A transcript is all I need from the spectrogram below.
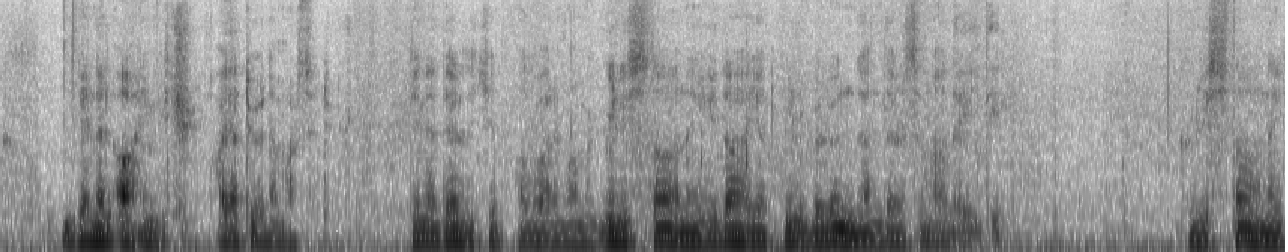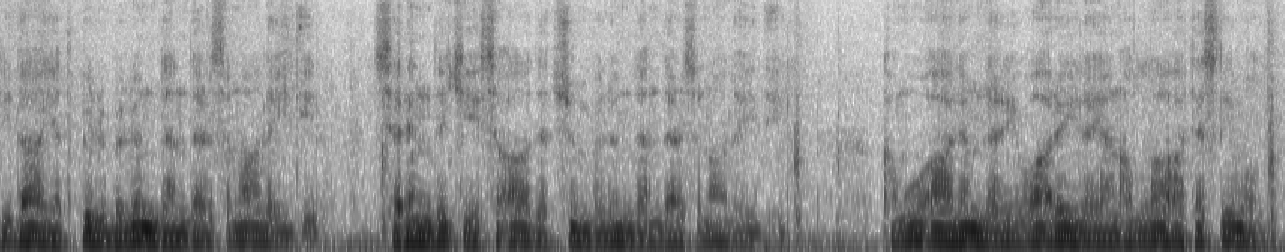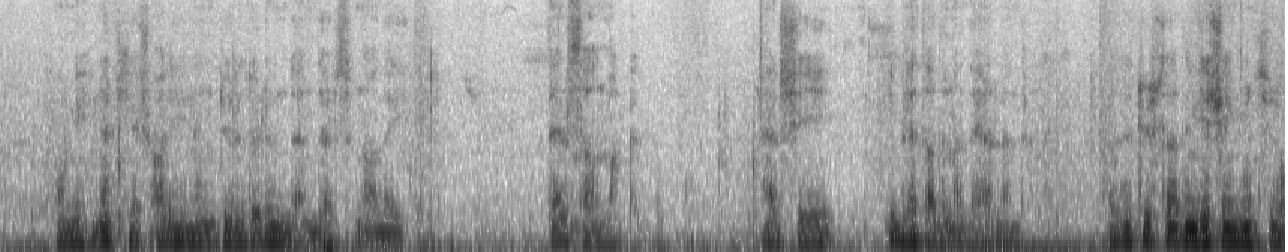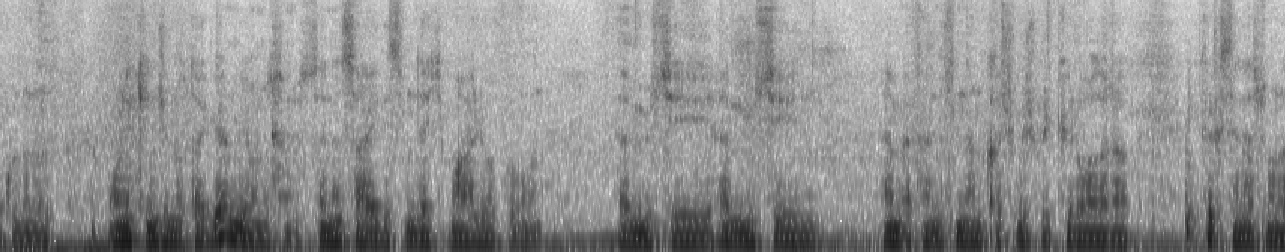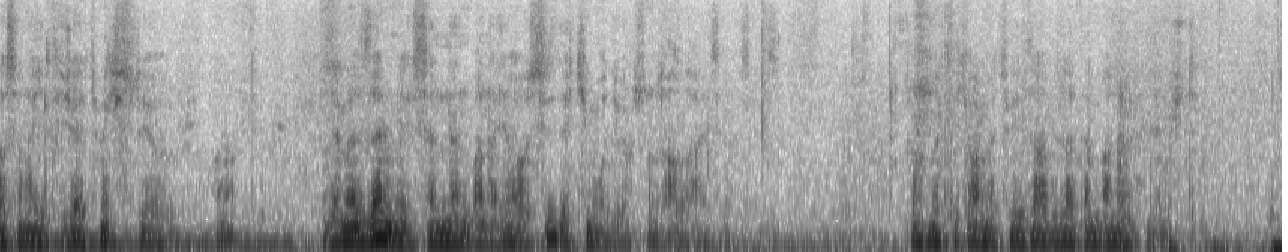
Genel ahenk için hayati önem arz ediyor. Yine derdi ki Alvar İmamı, Gülistanı hidayet bülbülünden dersin al ey dil. Gülistanı hidayet bülbülünden dersin al ey dil. Serindeki saadet sümbülünden dersin aley değil. Kamu alemleri var eyleyen Allah'a teslim ol. O mihnetkeş Ali'nin düldülünden dersin aley değil. Ders almak. Her şeyi ibret adına değerlendirmek. Hazreti Üstad'ın geçen gün siz okudunuz. 12. nota görmüyor musunuz? Senin Said ismindeki mahlukun hem müsi hem müsin hem efendisinden kaçmış bir kül olarak 40 sene sonra sana iltica etmek istiyor falan. Demezler mi senden bana ya siz de kim oluyorsunuz Allah'a isterseniz. Rahmetli Ahmet Feyzi abi zaten bana öyle demişti.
